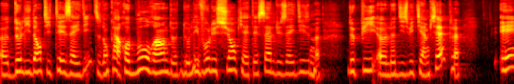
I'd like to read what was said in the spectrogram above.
de l'identité zaïdite, donc à rebours hein, de, de l'évolution qui a été celle du zaïdisme depuis le XVIIIe siècle. Et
